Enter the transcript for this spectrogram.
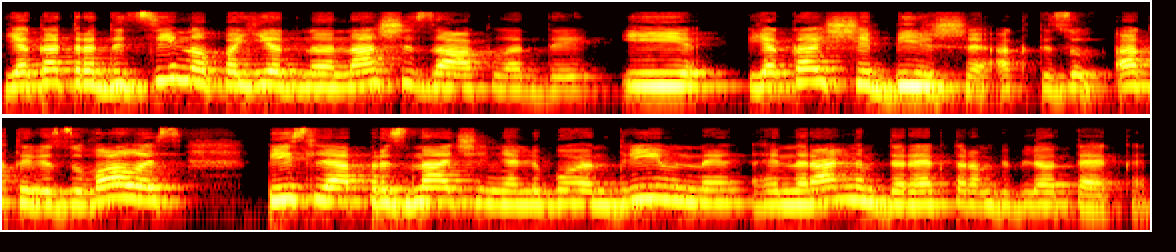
яка традиційно поєднує наші заклади і яка ще більше активізувалась після призначення Любові Андріївни генеральним директором бібліотеки.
